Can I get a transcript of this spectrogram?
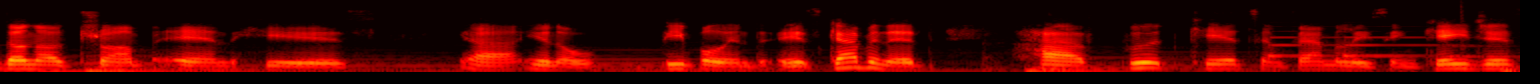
Donald Trump and his, uh, you know, people in his cabinet have put kids and families in cages,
